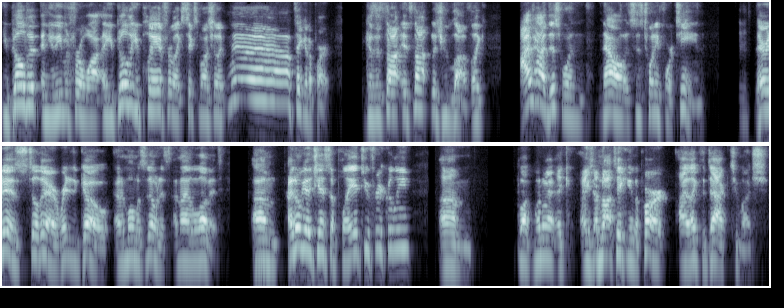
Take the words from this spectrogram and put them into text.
you build it and you leave it for a while. You build it, you play it for like six months. You're like, nah, I'll take it apart because it's not it's not that you love. Like I've had this one now since 2014 Mm. There it is, still there, ready to go at a moment's notice, and I love it. Mm-hmm. Um, I don't get a chance to play it too frequently, um, but when I like, I, am not taking it apart. I like the deck too much,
